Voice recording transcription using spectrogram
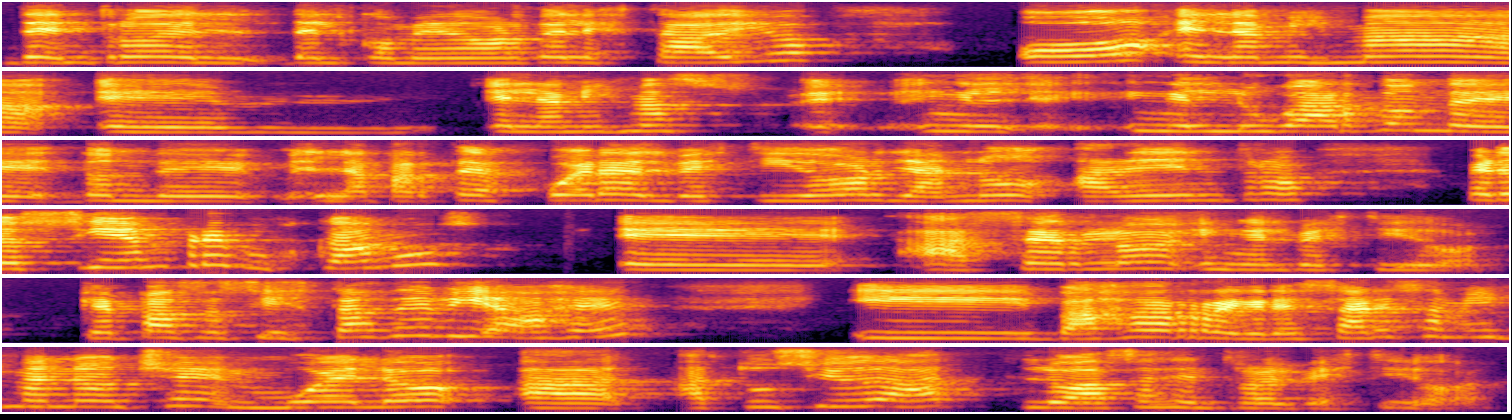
dentro del, comedor del estadio o en la misma, em, en, la misma en, el, lugar donde, donde, en la parte de afuera del vestidor, ya no adentro, pero siempre buscamos eh, hacerlo en el vestidor. ¿Qué pasa? Si estás de viaje y vas a regresar esa misma noche en vuelo a, tu ciudad, lo haces dentro del vestidor.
